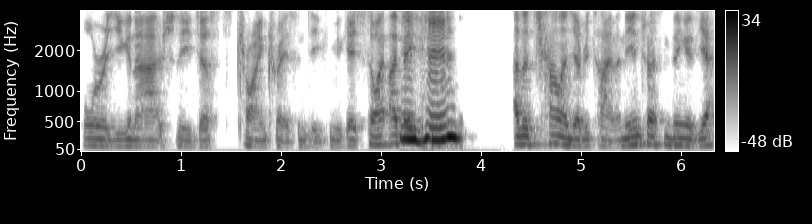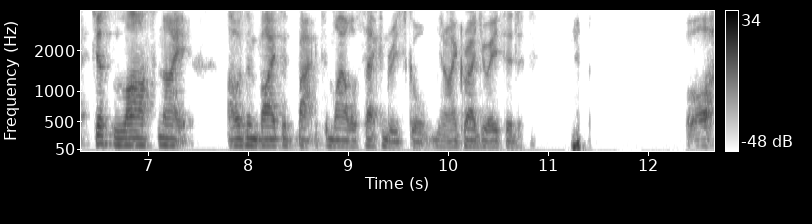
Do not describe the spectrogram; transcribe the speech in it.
Or are you going to actually just try and create some deep communication? So I, I basically, mm-hmm. as a challenge every time. And the interesting thing is, yeah, just last night, I was invited back to my old secondary school. You know, I graduated oh,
